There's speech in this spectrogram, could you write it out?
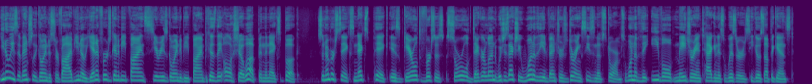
you know he's eventually going to survive. You know Yennefer's going to be fine, Ciri's going to be fine because they all show up in the next book. So number six, next pick is Geralt versus Sorel Degerlund, which is actually one of the adventures during Season of Storms, one of the evil major antagonist wizards he goes up against.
